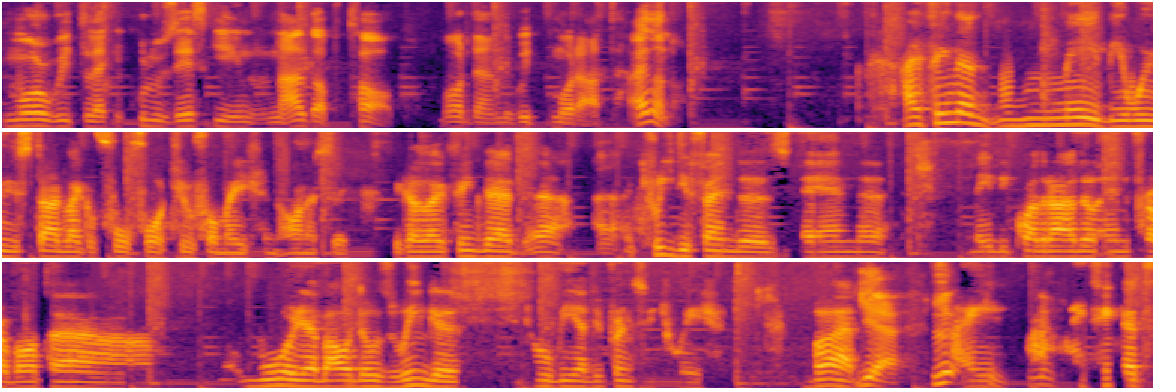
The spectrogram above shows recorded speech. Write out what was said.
more with like Kulusevski and Ronaldo up top, more than with Morata. I don't know. I think that maybe we start like a 4 4 2 formation, honestly, because I think that uh, uh, three defenders and uh, maybe Cuadrado and Frabotta worry about those wingers, it will be a different situation. But yeah, look, I, I think that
